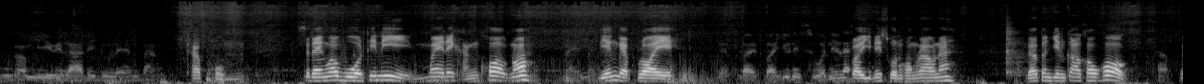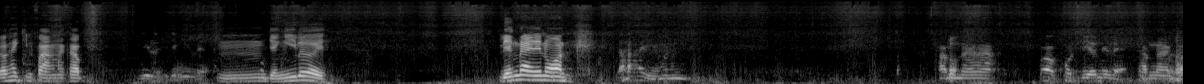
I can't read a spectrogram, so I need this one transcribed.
มันก็มีเวลาได้ดูแลมันบ้างครับผม แสดงว่าวัวที่นี่ไม่ได้ขังคอกเนาะไม่ไม่เลี้ยงแบบปล่อย แบบไรล่อยปล่อยอยู่ในสวนนี่แหละ ปล่อยอยู่ในสวนของเรานะ แล้วตอนเย็นก็เอาเข้าคอก ครับ แล้วให้กินฟางนะครับ นี่แหละอย่างนี้แหละ อืมอย่างนี้เลย เลี้ยงได้แน่นอน ได้มันทำนา ก็คนเดียวนี่แหละทำนาก็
